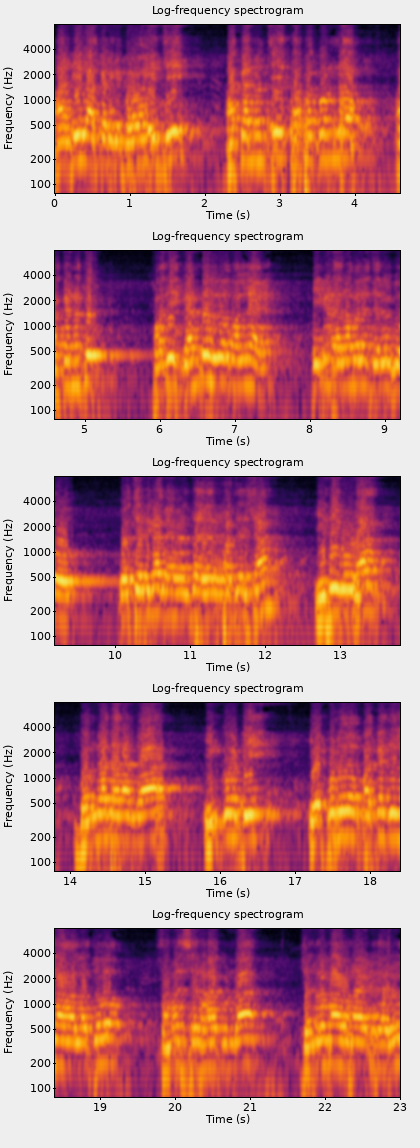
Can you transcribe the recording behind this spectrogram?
ఆ నీళ్ళు అక్కడికి ప్రవహించి అక్కడి నుంచి తప్పకుండా అక్కడి నుంచి పది గంటల లోపలనే ఇక్కడ ఎర్రబల చెరువుకు వచ్చేట్టుగా మేమంతా ఏర్పాటు చేశాం. ఇది కూడా దొంగతనంగా ఇంకోటి ఎప్పుడు పక్క జిల్లా వాళ్ళతో సమస్య రాకుండా చంద్రబాబు నాయుడు గారు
